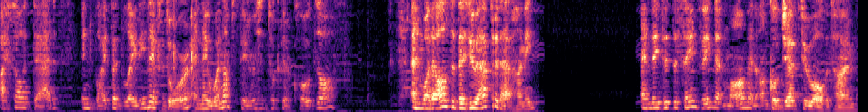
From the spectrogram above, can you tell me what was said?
I saw dad invite the lady next door and they went upstairs and took their clothes off. And what else did they do after that, honey? And they did the same thing that mom and Uncle Jeff do all the time.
